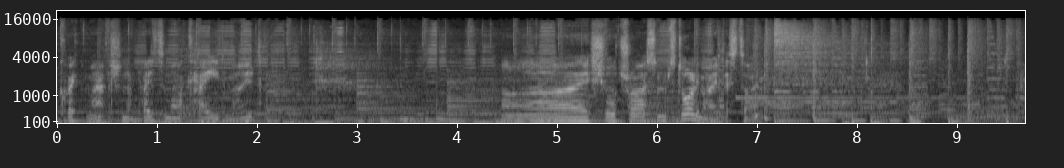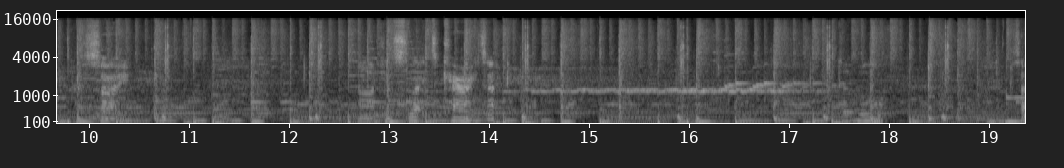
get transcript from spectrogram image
quick match and I've played some arcade mode I shall try some story mode this time. So, I can select a character. Double. So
